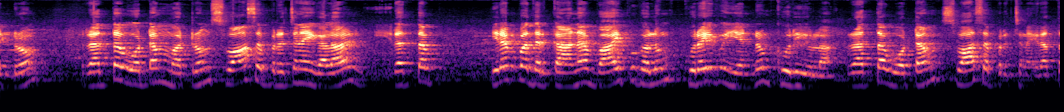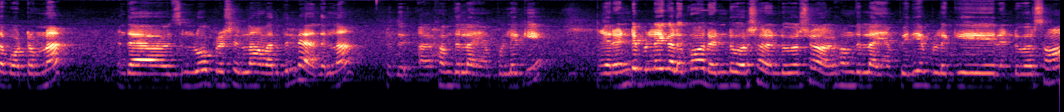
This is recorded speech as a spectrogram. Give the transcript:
என்றும் இரத்த ஓட்டம் மற்றும் சுவாச பிரச்சனைகளால் இரத்த இறப்பதற்கான வாய்ப்புகளும் குறைவு என்றும் கூறியுள்ளார். இரத்த ஓட்டம் சுவாச பிரச்சனை. இரத்த ஓட்டம்னா இந்த லோ ப்ரெஷர்லாம் வருது இல்லை அதெல்லாம் இது. அலமதுல்லா என் பிள்ளைக்கு ரெண்டு பிள்ளைகளுக்கும் ரெண்டு வருஷம் ரெண்டு வருஷம் அலமதுல்லா என் பெரிய பிள்ளைக்கு ரெண்டு வருஷம்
